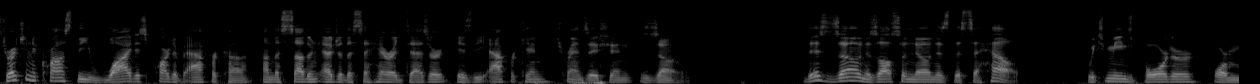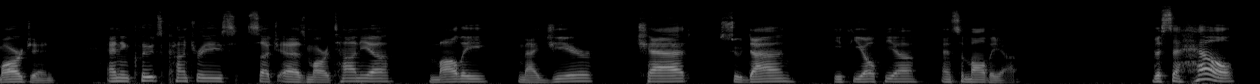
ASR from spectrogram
Stretching across the widest part of Africa on the southern edge of the Sahara Desert is the African Transition Zone. This zone is also known as the Sahel, which means border or margin, and includes countries such as Mauritania, Mali, Niger, Chad, Sudan, Ethiopia, and Somalia. The Sahel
